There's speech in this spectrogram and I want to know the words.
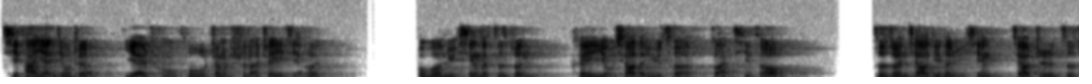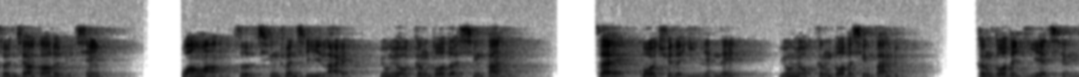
其他研究者也重复证实了这一结论。不过，女性的自尊可以有效地预测短期择偶。自尊较低的女性较之自尊较高的女性，往往自青春期以来拥有更多的性伴侣。在过去的一年内，拥有更多的性伴侣，更多的一夜情。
